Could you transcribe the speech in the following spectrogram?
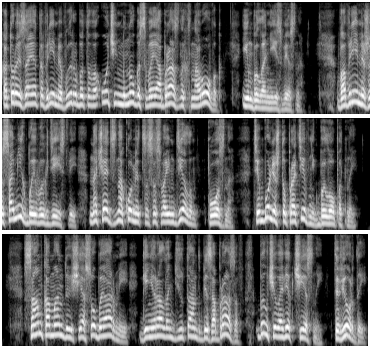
которая за это время выработала очень много своеобразных сноровок, им была неизвестна. Во время же самих боевых действий начать знакомиться со своим делом поздно, тем более что противник был опытный. Сам командующий особой армией генерал-адъютант Безобразов был человек честный, твердый,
